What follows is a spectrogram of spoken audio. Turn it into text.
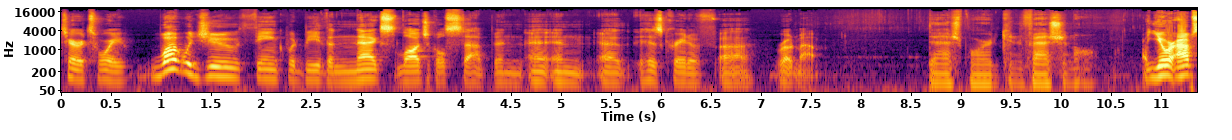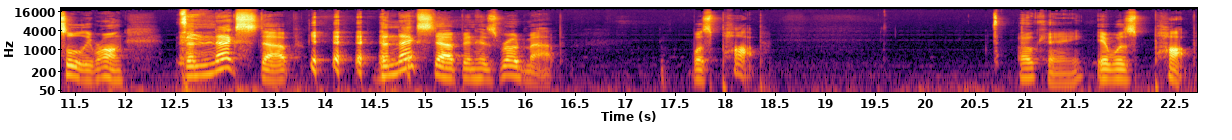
territory. What would you think would be the next logical step in in, in uh, his creative uh, roadmap? Dashboard confessional. you're absolutely wrong the next step the next step in his roadmap was pop Okay. it was pop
